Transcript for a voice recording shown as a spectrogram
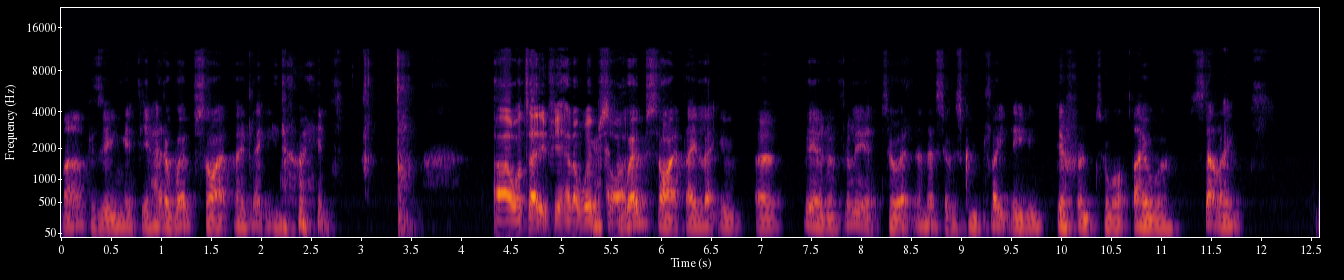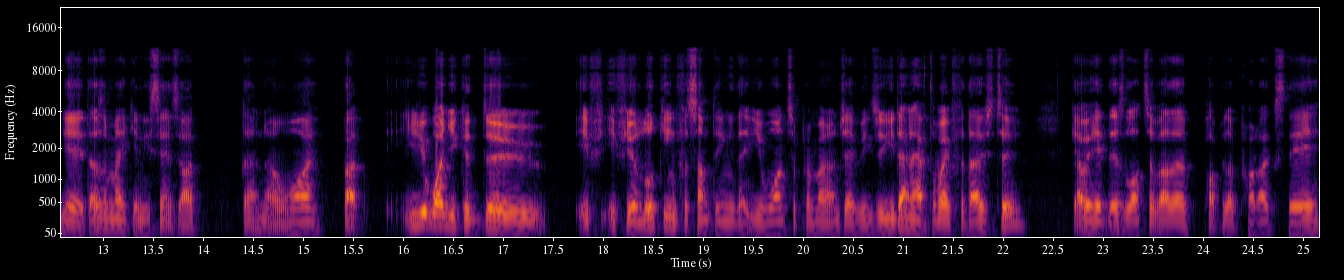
marketing, if you had a website they'd let you do it. uh, what's that? If you had a If you had website, a website they let you uh, be an affiliate to it unless it was completely different to what they were selling. yeah, it doesn't make any sense. I don't know why, but you, what you could do if if you're looking for something that you want to promote on JVZoo, you don't have to wait for those two. Go ahead. There's lots of other popular products there.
